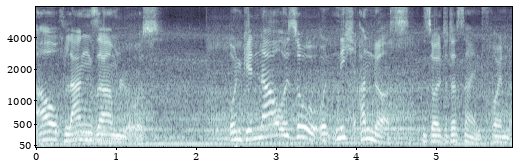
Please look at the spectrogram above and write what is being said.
auch langsam los. Und genau so und nicht anders sollte das sein, Freunde.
